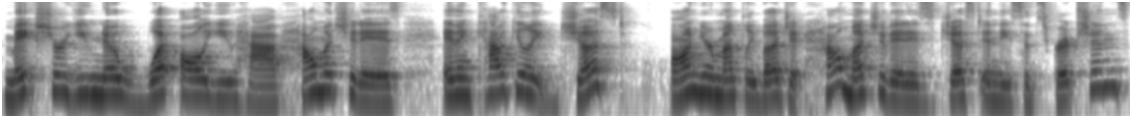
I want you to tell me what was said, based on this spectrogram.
Make sure you know what all you have, how much it is, and then calculate just on your monthly budget how much of it is just in these subscriptions.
